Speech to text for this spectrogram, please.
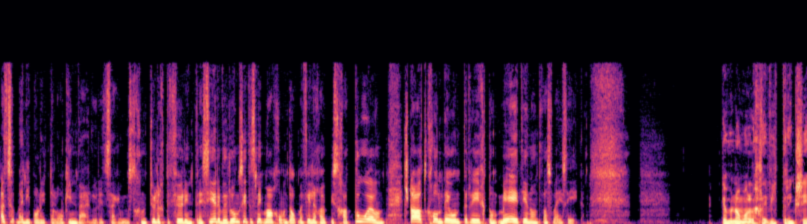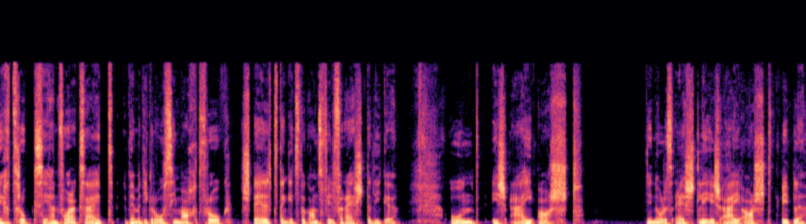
also, wenn ich Politologin wäre, würde ich sagen, man muss sich natürlich dafür interessieren, warum sie das nicht machen und ob man vielleicht etwas tun kann und Staatskundeunterricht und Medien und was weiß ich. Gehen wir noch mal ein bisschen weiter in die Geschichte zurück. Sie haben vorher gesagt, wenn man die große Machtfrage stellt, dann gibt es da ganz viele Verästelungen. Und ist ein Ast, nicht nur ein Ästli, ist ein Ast die Bibel?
